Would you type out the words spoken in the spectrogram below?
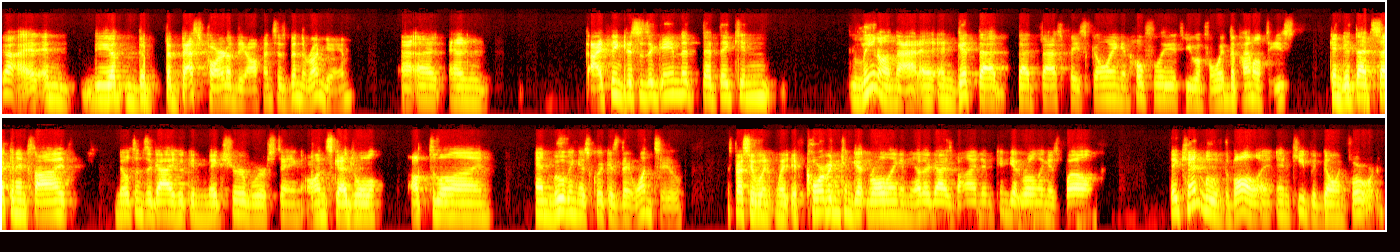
Yeah, and the the, the best part of the offense has been the run game, uh, and I think this is a game that that they can lean on that and, and get that that fast pace going, and hopefully, if you avoid the penalties, can get that second and five. Milton's a guy who can make sure we're staying on schedule, up to the line, and moving as quick as they want to. Especially when, when if Corbin can get rolling and the other guys behind him can get rolling as well, they can move the ball and, and keep it going forward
